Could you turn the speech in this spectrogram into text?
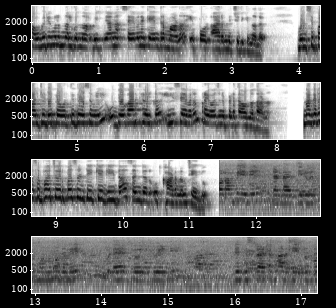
സൗകര്യങ്ങളും നൽകുന്ന വിജ്ഞാന സേവന കേന്ദ്രമാണ് ഇപ്പോൾ ആരംഭിച്ചിരിക്കുന്നത്. മുനിസിപ്പാലിറ്റിയുടെ പ്രവൃത്തി ദിവസങ്ങളിൽ ഉദ്യോഗാർത്ഥികൾക്ക് ഈ സേവനം പ്രയോജനപ്പെടുത്താവുന്നതാണ്. നഗരസഭാ chairperson T K Geetha centre ഉദ്ഘാടനം ചെയ്തു. പേര് രണ്ടായിരത്തി ഇരുപത്തി മൂന്ന് മുതൽ ഇവിടെ ജോലിക്ക് വേണ്ടി രജിസ്ട്രേഷൻ നടത്തിയിട്ടുണ്ട്.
